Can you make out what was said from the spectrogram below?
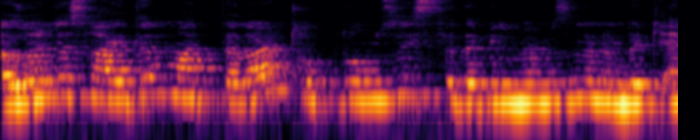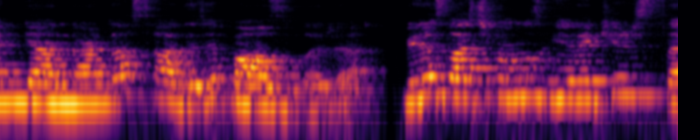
Az önce saydığım maddeler tokluğumuzu hissedebilmemizin önündeki engellerden sadece bazıları. Biraz açmamız gerekirse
